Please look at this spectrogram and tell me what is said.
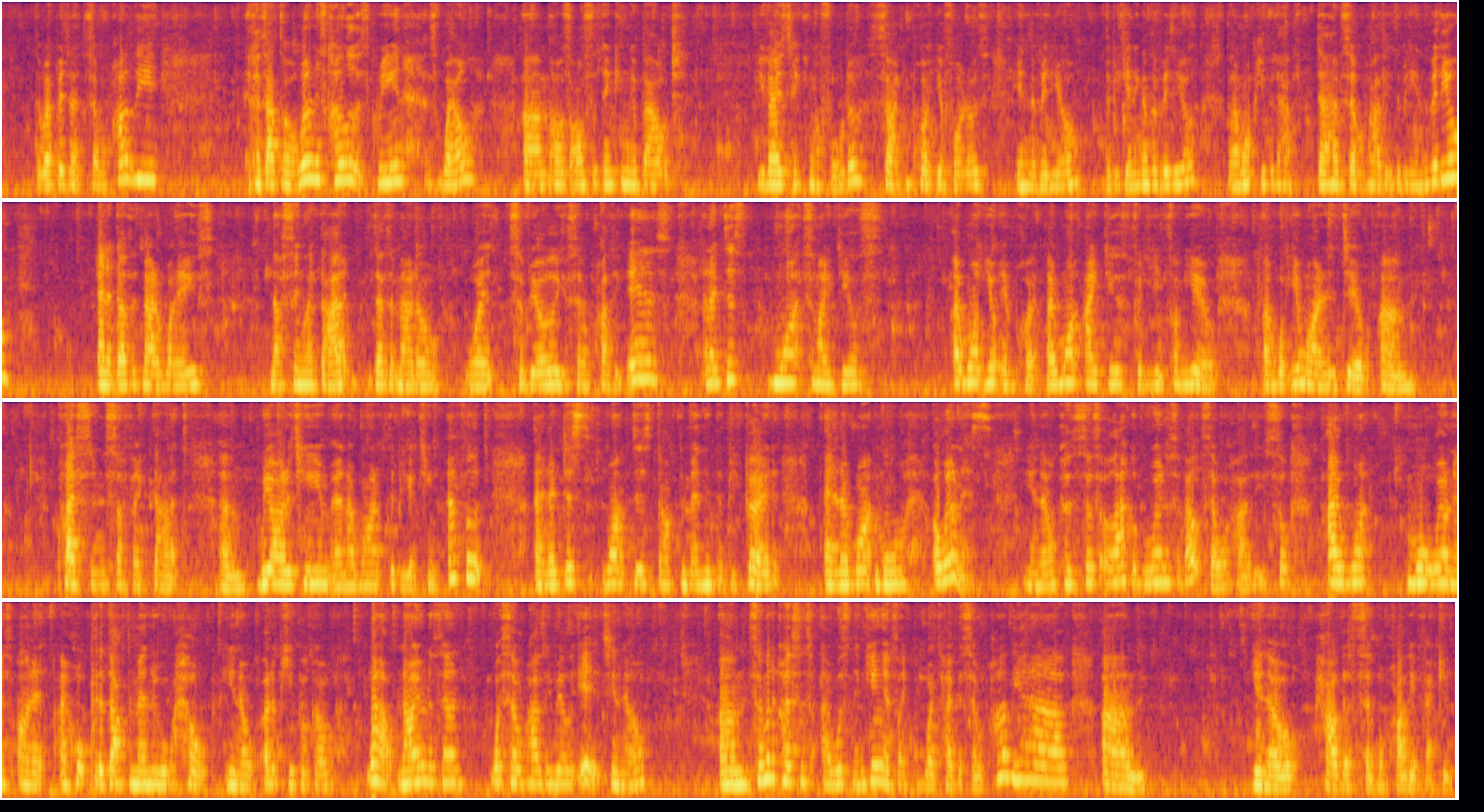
to represent cerebral palsy because that's our awareness color it's green as well. Um, I was also thinking about you guys taking a photo so I can put your photos in the video, the beginning of the video. But I want people to have that have cerebral palsy to be in the video. And it doesn't matter what age nothing like that. It doesn't matter what severe your cerebral palsy is. And I just want some ideas. I want your input. I want ideas for you, from you on what you want to do. Um, questions, stuff like that. Um, we are a team and I want it to be a team effort. And I just want this documentary to be good. And I want more awareness you know, because there's a lack of awareness about cerebral palsy. So I want more awareness on it. I hope the documentary will help, you know, other people go, wow, now I understand what cerebral palsy really is, you know. Um, some of the questions I was thinking is like, what type of cerebral palsy you have, um, you know, how does cerebral palsy affect you?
